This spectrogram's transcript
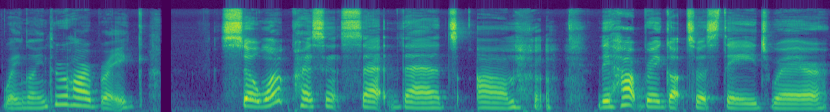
when going through heartbreak. So one person said that um, the heartbreak got to a stage where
